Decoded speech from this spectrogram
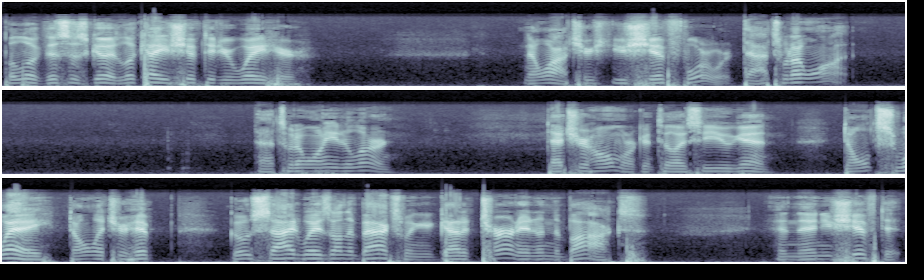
But look, this is good. Look how you shifted your weight here. Now watch, you, you shift forward. That's what I want. That's what I want you to learn. That's your homework until I see you again. Don't sway. Don't let your hip go sideways on the backswing. You got to turn it in the box. And then you shift it.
